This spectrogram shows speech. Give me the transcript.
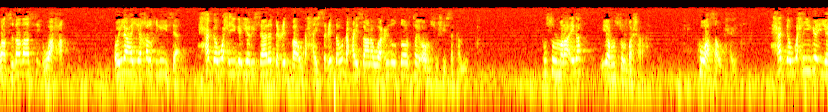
Waasidadaasi waa xaq. Oo ilaahay iyo khalqigiisa xagga waxyiga iyo risaaladda cid baa udhaxaysa cidda udhaxaysaana waa cid u doortay oo rusushiisa ka mid rusul malaa'iga iyo rusul bashara. Kuwaasaa udhaxeeya xagga waxyiga iyo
